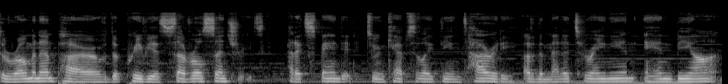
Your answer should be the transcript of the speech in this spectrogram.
The Roman Empire of the previous several centuries had expanded to encapsulate the entirety of the Mediterranean and beyond.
